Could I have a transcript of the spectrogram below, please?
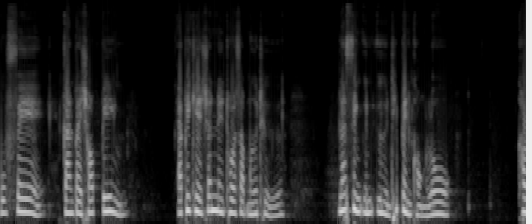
บุฟเฟ่การไปช้อปปิ้ง แอปพลิเคชันในโทรศัพท์มือถือ และสิ่งอื่น ๆ ที่เป็นของโลก เขา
